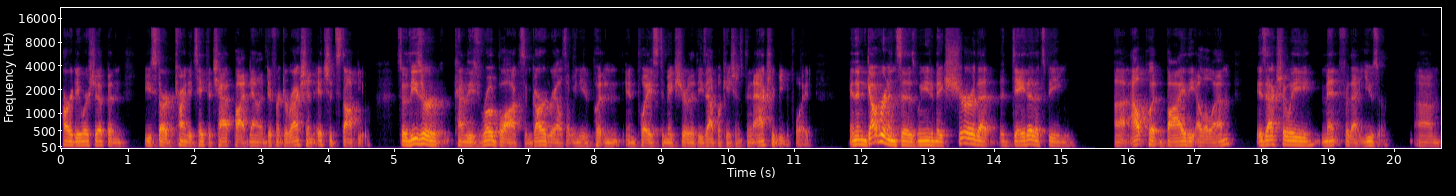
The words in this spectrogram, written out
car dealership and you start trying to take the chatbot down a different direction, it should stop you. So these are kind of these roadblocks and guardrails that we need to put in, in place to make sure that these applications can actually be deployed. And then governance is we need to make sure that the data that's being uh, output by the LLM is actually meant for that user. Um,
